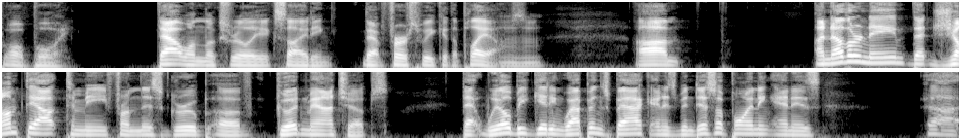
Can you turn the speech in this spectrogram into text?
Oh boy. That one looks really exciting. That first week of the playoffs. Mhm. Um, another name that jumped out to me from this group of good matchups that will be getting weapons back and has been disappointing and is uh,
